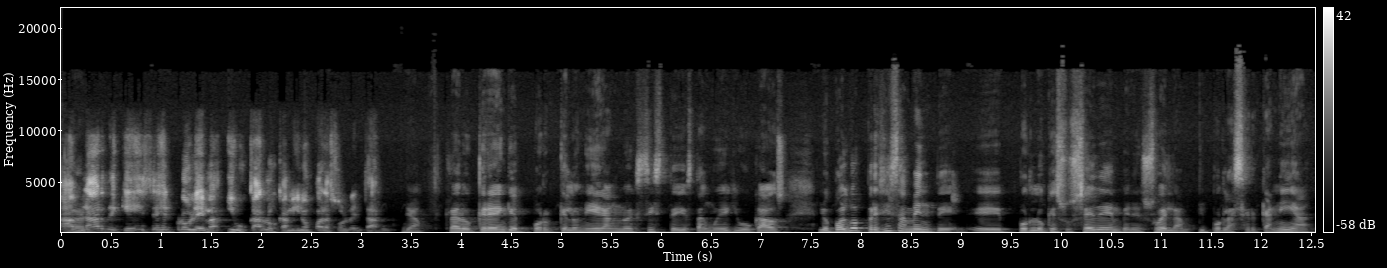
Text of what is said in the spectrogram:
hablar de que ese es el problema y buscar los caminos para solventarlo. Ya, claro, creen que porque lo niegan no existe y están muy equivocados. Leopoldo, precisamente eh, por lo que sucede en Venezuela y por la cercanía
